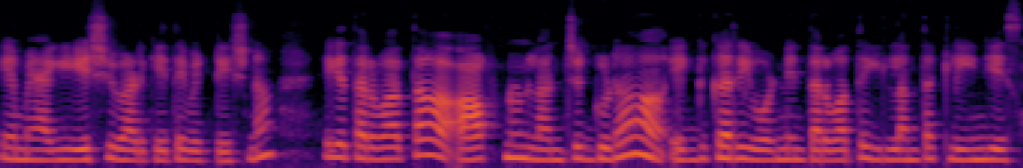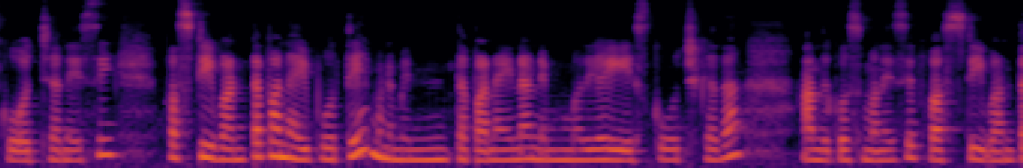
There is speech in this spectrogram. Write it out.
ఇక మ్యాగీ వేసి వాడికి అయితే పెట్టేసిన. ఇక తర్వాత ఆఫ్టర్నూన్ లంచ్కి కూడా ఎగ్ కర్రీ వండిన తర్వాత ఇల్లంతా క్లీన్ చేసుకోవచ్చు అనేసి ఫస్ట్ ఈ వంట పని అయిపోతే మనం ఎంత పనైనా నెమ్మదిగా వేసుకోవచ్చు కదా. అందుకోసం అనేసి ఫస్ట్ ఈ వంట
